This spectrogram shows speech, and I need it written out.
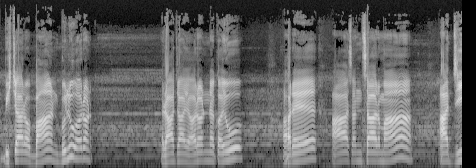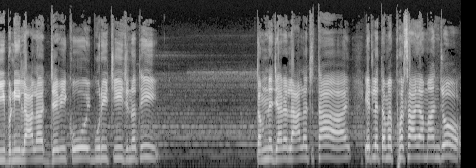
બિચારો ભાન ભૂલું હરણ. રાજાએ હરણને કહ્યું અરે, આ સંસારમાં આ જીભની લાલચ જેવી કોઈ બુરી ચીજ નથી. તમને જ્યારે લાલચ થાય, એટલે તમે ફસાયા માનજો.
